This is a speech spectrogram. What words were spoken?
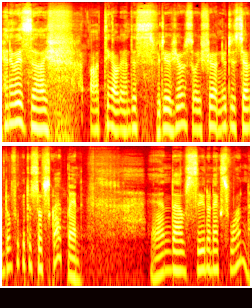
Anyways, uh, I think I'll end this video here. So if you're new to this channel, don't forget to subscribe, man. And I'll see you in the next one.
